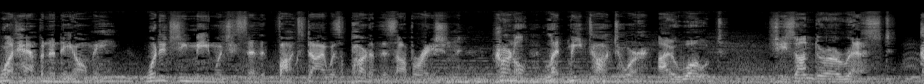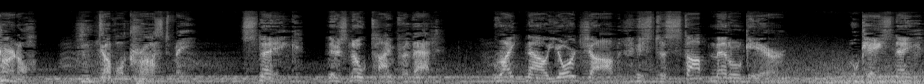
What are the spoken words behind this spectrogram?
What happened to Naomi? What did she mean when she said that Fox Die was a part of this operation? Colonel, let me talk to her. I won't. She's under arrest. Colonel, you double-crossed me. Snake, there's no time for that. Right now, your job is to stop Metal Gear. Okay, Snake?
